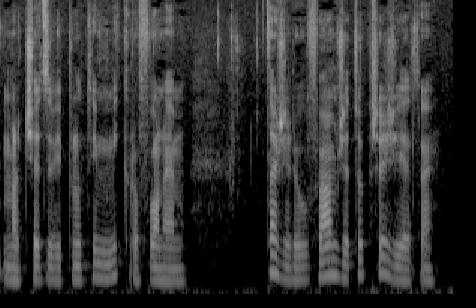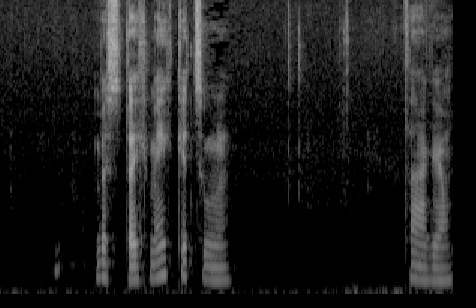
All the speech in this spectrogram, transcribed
mlčet s vypnutým mikrofonem. Takže doufám, že to přežijete. Bez těch mých keců. Tak jo.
